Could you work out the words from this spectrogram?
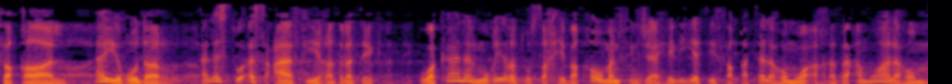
فقال أي غدر ألست أسعى في غدرتك؟ وكان المغيرة صحب قوما في الجاهلية فقتلهم وأخذ أموالهم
